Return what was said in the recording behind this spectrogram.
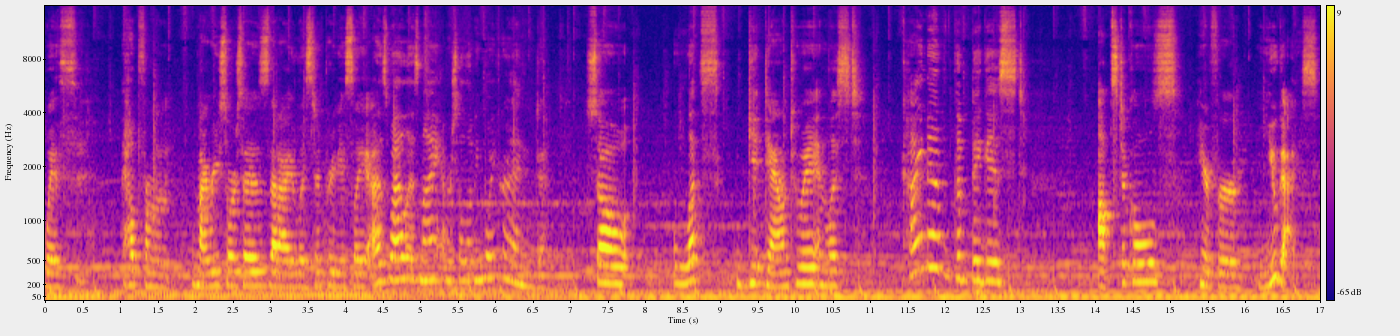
with help from my resources that I listed previously, as well as my ever so loving boyfriend. So let's get down to it and list kind of the biggest obstacles here for you guys.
